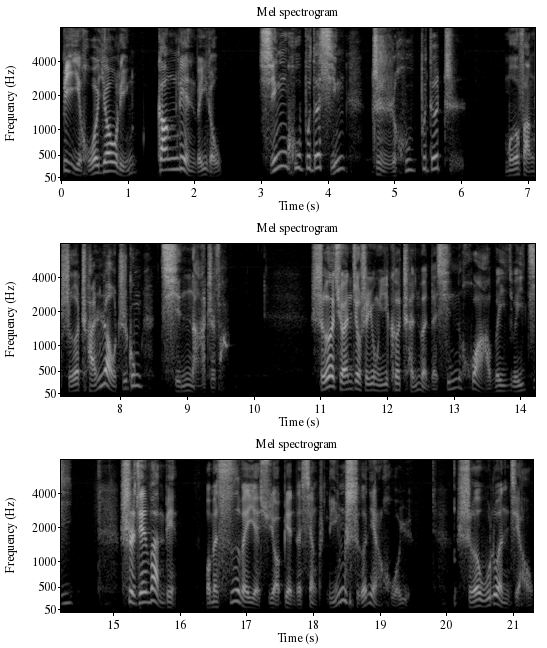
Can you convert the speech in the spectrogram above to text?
必活妖灵，刚练为柔，行乎不得行，止乎不得止，模仿蛇缠绕之功，擒拿之法。蛇拳就是用一颗沉稳的心化危为机。世间万变，我们思维也需要变得像灵蛇那样活跃，蛇无乱脚，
